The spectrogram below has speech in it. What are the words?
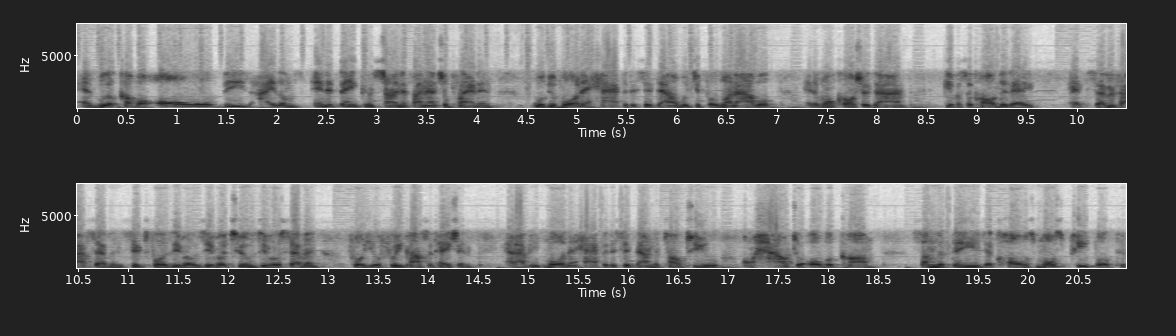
and we'll cover all these items, anything concerning financial planning. We'll be more than happy to sit down with you for one hour, and it won't cost you a dime. Give us a call today at 757-640-0207 for your free consultation. And I'll be more than happy to sit down and talk to you on how to overcome some of the things that cause most people to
